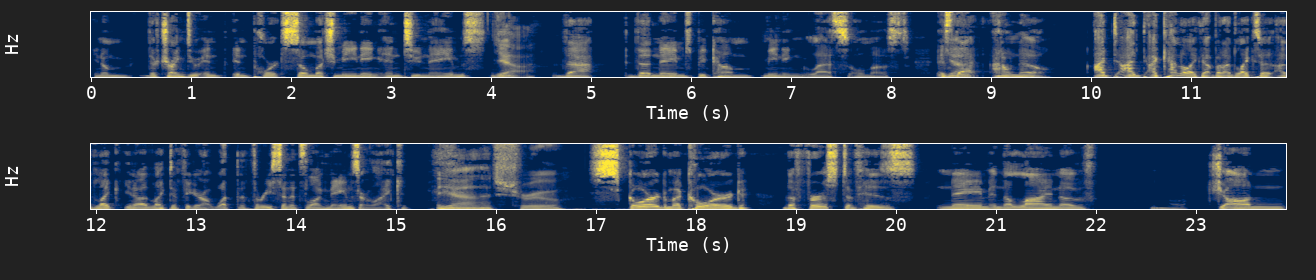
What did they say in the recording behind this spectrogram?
you know, they're trying to in, import so much meaning into names yeah. that the names become meaningless almost. Is Yeah. that I don't know. I, I, I kind of like that, but I'd like to I'd like you know I'd like to figure out what the three sentence long names are like. Yeah, that's true. Scorg McCorg, the first of his name in the line of John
